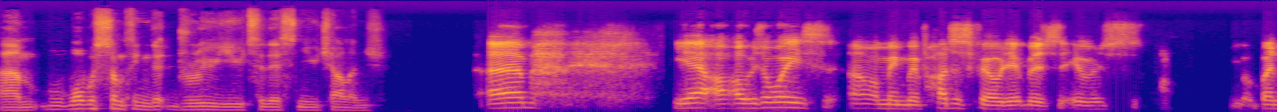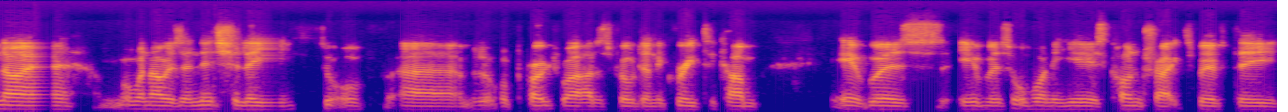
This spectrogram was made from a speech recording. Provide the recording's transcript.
um, what was something that drew you to this new challenge? Um, yeah, I, I was always. I mean, with Huddersfield, it was it was when I when I was initially sort of, uh, sort of approached by Huddersfield and agreed to come, it was it was sort of on a year's contract with the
